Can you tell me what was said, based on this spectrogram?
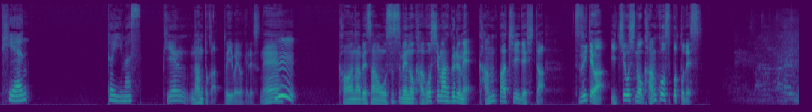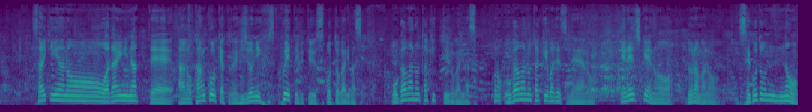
甜。と言います。ピエンなんとかと言えばいいわけですね、うん。川鍋さんおすすめの鹿児島グルメカンパチでした。続いては一押しの観光スポットです。最近あの話題になってあの観光客が非常に増えているというスポットがあります。小川の滝っていうのがあります。この小川の滝はですねあの NHK のドラマのセゴドンの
